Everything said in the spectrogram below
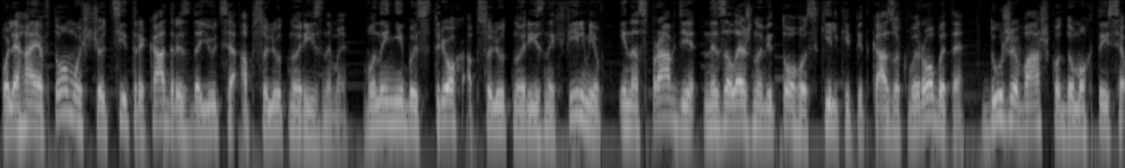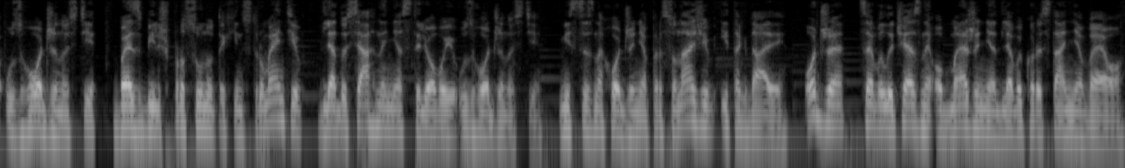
полягає в тому, що ці три кадри здаються абсолютно різними. Вони ніби ніби з трьох абсолютно різних фільмів, і насправді, незалежно від того, скільки підказок ви робите, дуже важко домогтися узгодженості без більш просунутих інструментів для досягнення стильової узгодженості, місцезнаходження персонажів і так далі. Отже, це величезне обмеження для використання VEO.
